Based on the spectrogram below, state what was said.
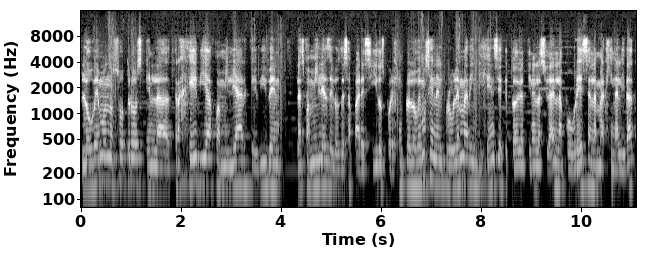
Lo vemos nosotros en la tragedia familiar que viven las familias de los desaparecidos, por ejemplo, lo vemos en el problema de indigencia que todavía tiene la ciudad, en la pobreza, en la marginalidad,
